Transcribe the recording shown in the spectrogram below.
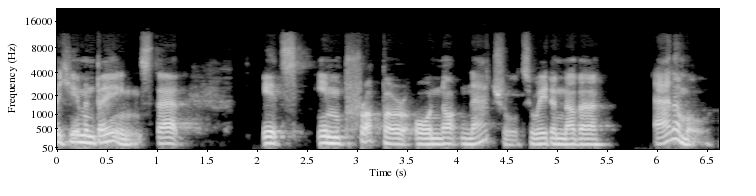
the human beings, that it's improper or not natural to eat another animal.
